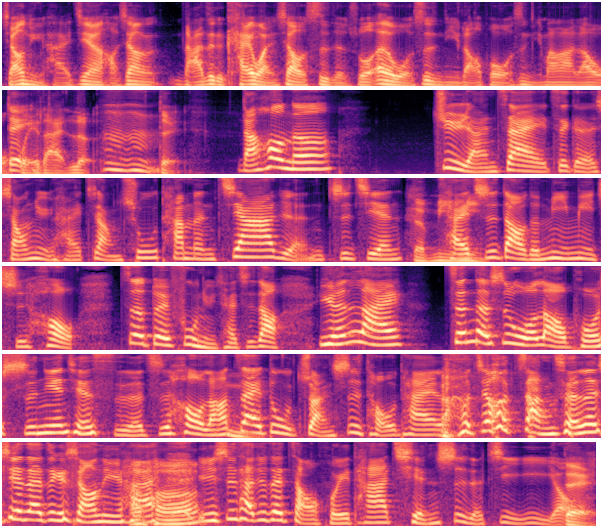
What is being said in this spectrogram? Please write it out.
小女孩，竟然好像拿这个开玩笑似的说，哎，我是你老婆，我是你妈妈，然后我回来了。嗯嗯，对。然后呢，居然在这个小女孩讲出他们家人之间才知道的秘密之后，这对父女才知道，原来。真的是我老婆十年前死了之后，然后再度转世投胎，嗯、然后就长成了现在这个小女孩。于是她就在找回她前世的记忆哦。对。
